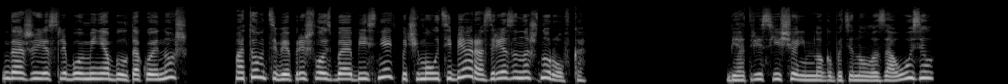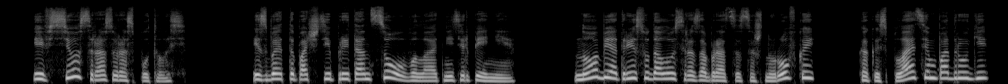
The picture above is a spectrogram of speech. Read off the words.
«Даже если бы у меня был такой нож, потом тебе пришлось бы объяснять, почему у тебя разрезана шнуровка». Беатрис еще немного потянула за узел, и все сразу распуталось. Избетта почти пританцовывала от нетерпения. Но Беатрис удалось разобраться со шнуровкой, как и с платьем подруги,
